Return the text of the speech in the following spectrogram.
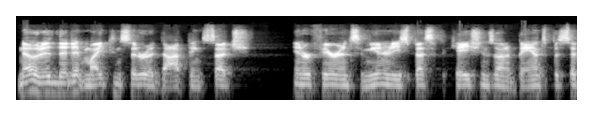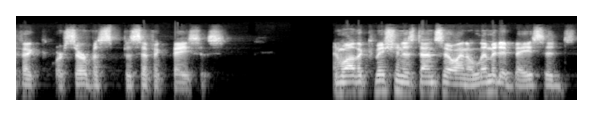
Noted that it might consider adopting such interference immunity specifications on a band specific or service specific basis. And while the Commission has done so on a limited basis,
